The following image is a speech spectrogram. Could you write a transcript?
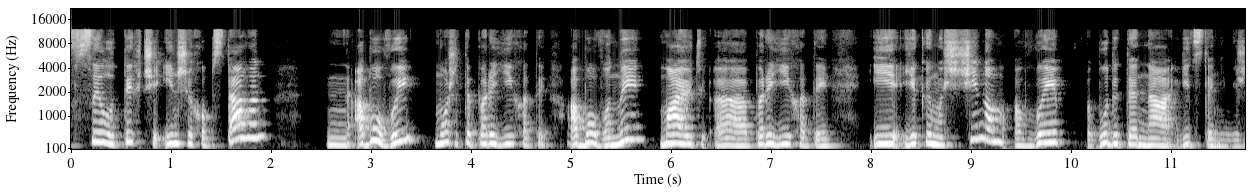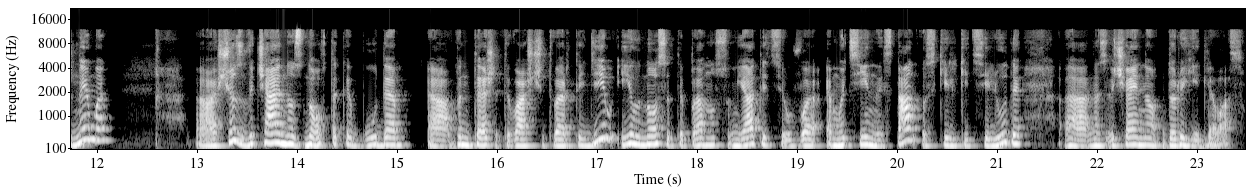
в силу тих чи інших обставин або ви можете переїхати, або вони мають е, переїхати, і якимось чином ви будете на відстані між ними, е, що, звичайно, знов-таки буде е, бентежити ваш четвертий дім і вносити певну сум'ятицю в емоційний стан, оскільки ці люди надзвичайно дорогі для вас.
